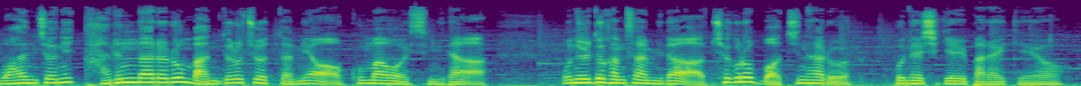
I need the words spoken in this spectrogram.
완전히 다른 나라로 만들어 주었다며 고마워했습니다. 오늘도 감사합니다. 최고로 멋진 하루 보내시길 바랄게요.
